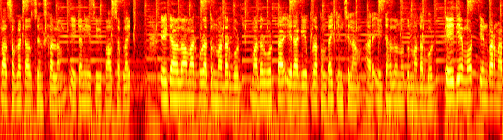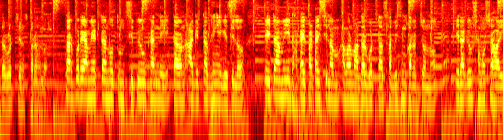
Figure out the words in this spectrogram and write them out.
পাওয়ার সাপ্লাইটাও চেঞ্জ করলাম। এইটা নিয়েছি পাওয়ার সাপ্লাই এইটা হলো আমার পুরাতন মাদারবোর্ড মাদারবোর্ডটা এর আগে পুরাতনটাই কিনছিলাম, আর এইটা হলো নতুন মাদারবোর্ড এই দিয়ে মোট তিনবার মাদারবোর্ড চেঞ্জ করা হলো। তারপরে আমি একটা নতুন সিপিউ ফ্যান নিই, কারণ আগেরটা ভেঙে গেছিল। এইটা আমি ঢাকায় পাঠাইছিলাম আমার মাদারবোর্ডটা সার্ভিসিং করার জন্য। এর আগেও সমস্যা হয়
